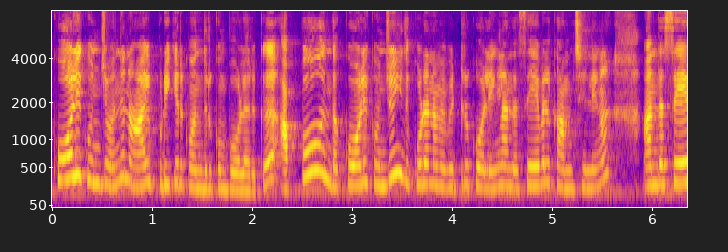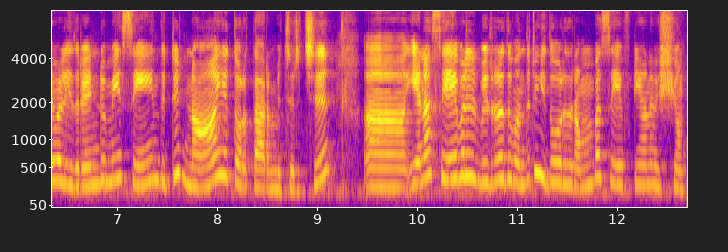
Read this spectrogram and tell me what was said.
கோழி குஞ்சு வந்து நாய் பிடிக்கிறதுக்கு வந்திருக்கும் போல இருக்குது அப்போது இந்த கோழி குஞ்சும் இது கூட நம்ம விட்டுருக்கோம் இல்லைங்களா? அந்த சேவல் காமிச்சு இல்லைங்களா? அந்த சேவல் இது ரெண்டுமே சேர்ந்துட்டு நாயை துரத்த ஆரம்பிச்சிருச்சு. ஏன்னா சேவல் விடுறது வந்துட்டு இது ஒரு ரொம்ப சேஃப்டியான விஷயம்.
